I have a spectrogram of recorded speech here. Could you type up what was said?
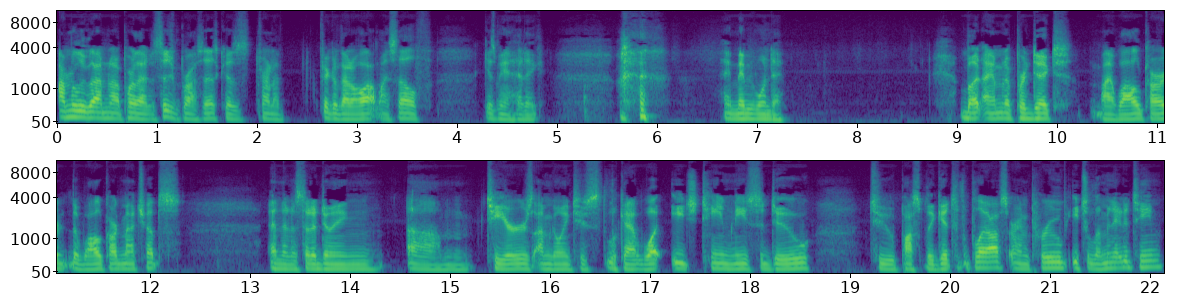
I'm really glad I'm not a part of that decision process because trying to figure that all out myself gives me a headache. hey, maybe one day. But I am going to predict my wild card, the wild card matchups, and then instead of doing um, tiers, I'm going to look at what each team needs to do to possibly get to the playoffs or improve each eliminated team,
